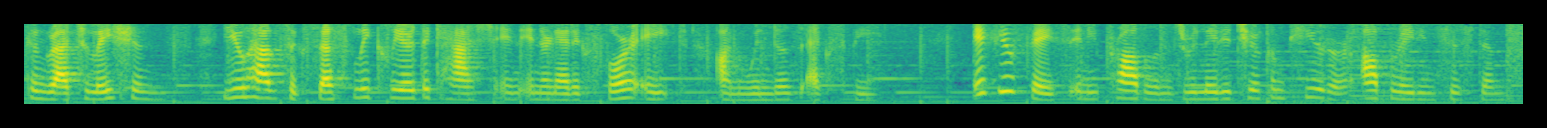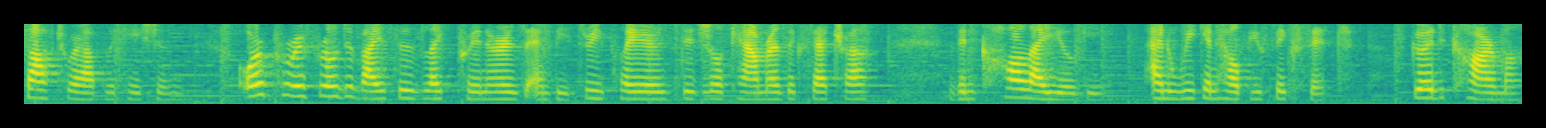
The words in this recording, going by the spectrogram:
Congratulations! You have successfully cleared the cache in Internet Explorer 8 on Windows XP. If you face any problems related to your computer, operating system, software applications, or peripheral devices like printers, MP3 players, digital cameras, etc., then call iYogi and we can help you fix it. Good karma.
